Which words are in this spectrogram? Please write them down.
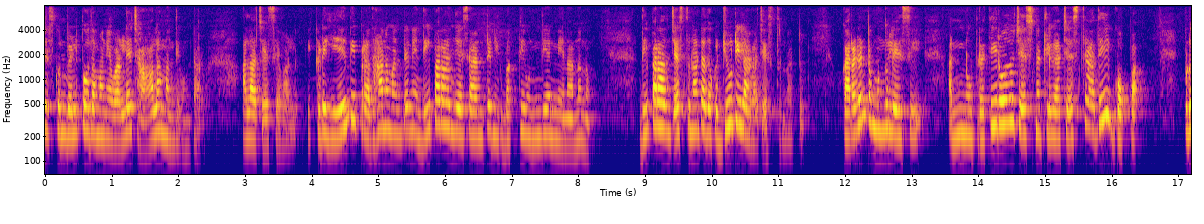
చేసుకొని వెళ్ళిపోదామనే వాళ్ళే చాలామంది ఉంటారు. అలా చేసేవాళ్ళు. ఇక్కడ ఏది ప్రధానం అంటే నేను దీపారాధన చేశా అంటే నీకు భక్తి ఉంది అని నేను అనను. దీపారాధన చేస్తున్నట్టు అది ఒక డ్యూటీ లాగా చేస్తున్నట్టు. ఒక అరగంట ముందు లేసి అన్ని నువ్వు ప్రతిరోజు చేసినట్లుగా చేస్తే అది గొప్ప. ఇప్పుడు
